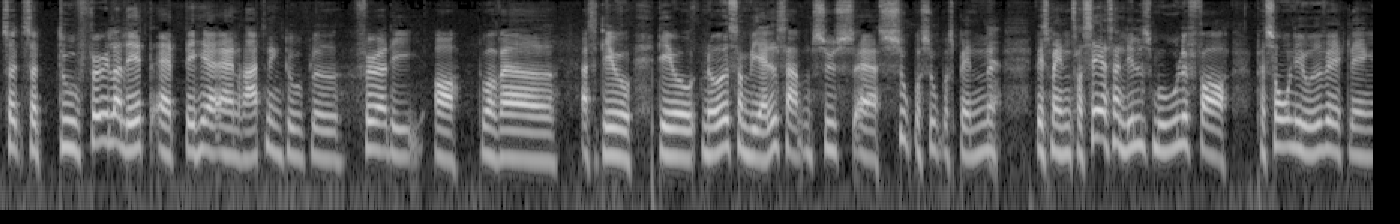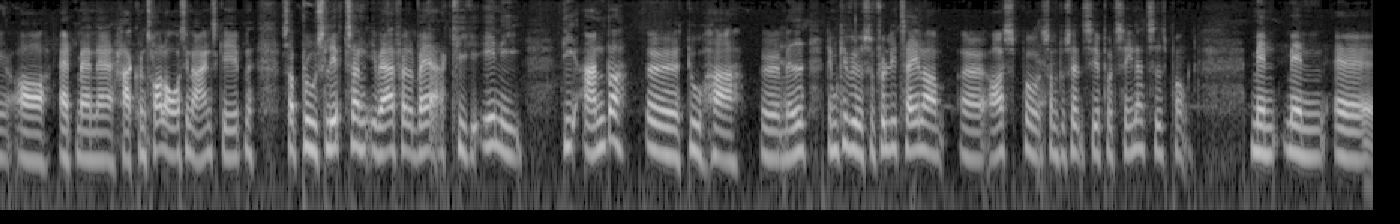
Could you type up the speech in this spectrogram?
Så, så du føler lidt, at det her er en retning, du er blevet ført i, og du har været... Altså det er, jo, det er jo noget, som vi alle sammen synes er super, super spændende. Ja. Hvis man interesserer sig en lille smule for personlig udvikling, og at man er, har kontrol over sin egen skæbne, så Bruce Lipton i hvert fald værd at kigge ind i. De andre, øh, du har øh, med, dem kan vi jo selvfølgelig tale om, øh, også på, som du selv siger, på et senere tidspunkt. Men, men øh,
